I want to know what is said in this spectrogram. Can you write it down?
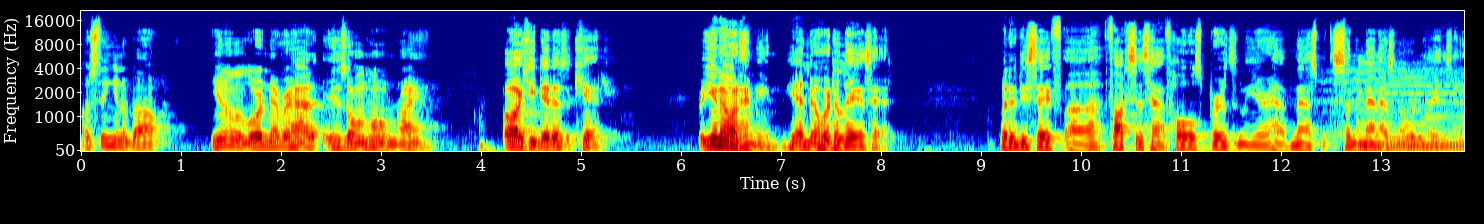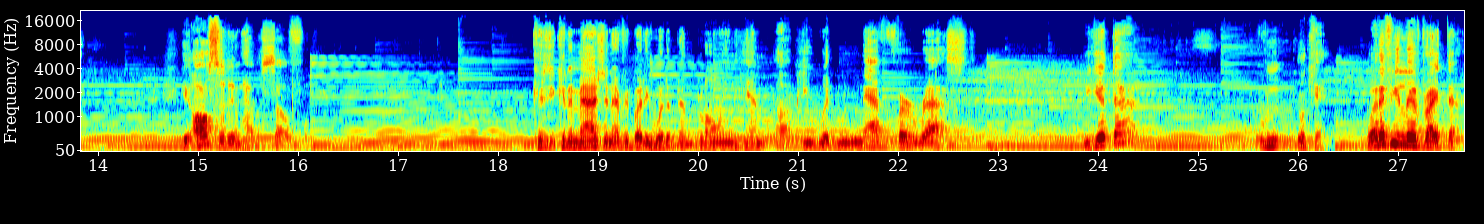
I was thinking about, you know, the Lord never had his own home, right? Oh, he did as a kid. But you know what I mean. He had nowhere to lay his head. What did he say? Uh, foxes have holes, birds in the air have nests, but the Son of Man has nowhere to lay his head. He also didn't have a cell phone. Because you can imagine everybody would have been blowing him up. He would never rest. You get that? Mm, okay. What if he lived right there?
